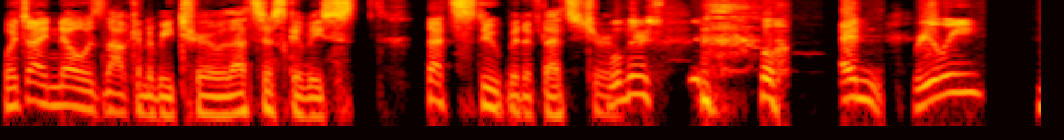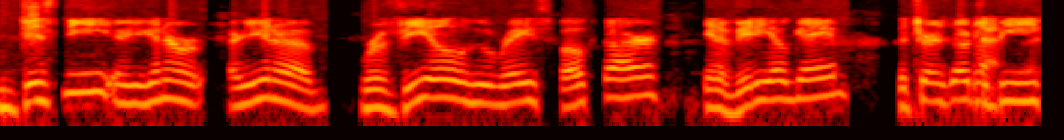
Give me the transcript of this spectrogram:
which I know is not going to be true. That's just going to be that's stupid if that's true. Well, there's and really Disney. Are you gonna are you gonna reveal who Rey's folks are in a video game that turns out Yeah. to be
